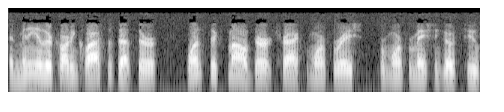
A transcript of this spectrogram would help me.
and many of their karting classes at their one six mile dirt track. For more information, for more information, go to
